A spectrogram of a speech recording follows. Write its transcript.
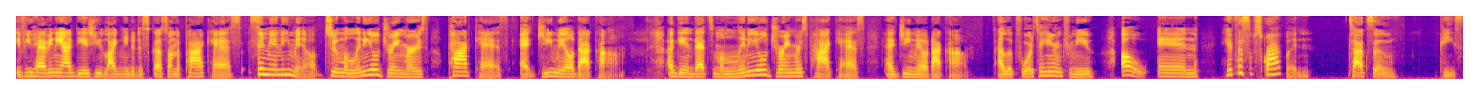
If you have any ideas you'd like me to discuss on the podcast, send me an email to millennialdreamerspodcast at gmail.com. Again, that's Millennial Dreamers Podcast at gmail.com. I look forward to hearing from you. Oh, and hit the subscribe button. Talk soon. Peace.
